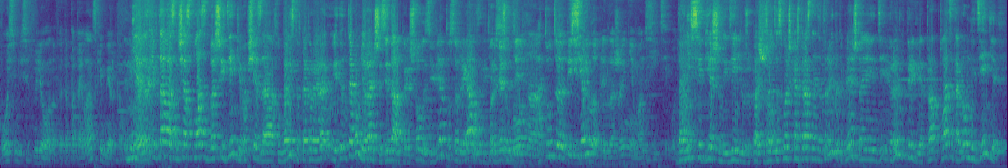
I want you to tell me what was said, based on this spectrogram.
80 миллионов. Это по тайландским меркам? Нет, это криптовалюта. Сейчас платят большие деньги вообще за футболистов, которые... Вот я помню, раньше Зидан перешел из Ювентуса в Реал за какие-то бешеные деньги. А тут э, перебило все... предложение Ман-Сити. Вот да, они все бешеные деньги уже платят. Ты смотришь каждый раз на этот рынок и понимаешь, что они, рынок перегрет, платят огромные деньги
